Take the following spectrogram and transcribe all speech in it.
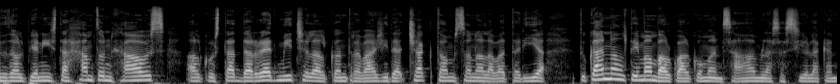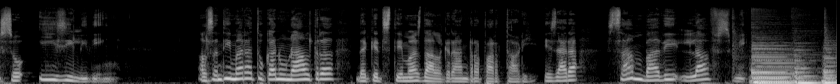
Del pianista Hampton House al costat de Red Mitchell al contrabaix i de Chuck Thompson a la bateria, tocant el tema amb el qual començàvem la sessió, la cançó Easy Living. El sentim ara tocant un altre d'aquests temes del gran repertori. És ara Somebody Loves Me.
